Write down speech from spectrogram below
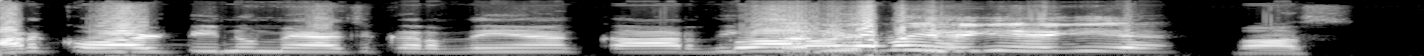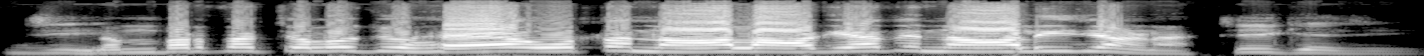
ਹਰ ਕੁਆਲਿਟੀ ਨੂੰ ਮੈਚ ਕਰਦੇ ਆ ਕਾਰ ਦੀ ਕੁਆਲਿਟੀ ਤਾਂ ਬਾਈ quality- ਹੈਗੀ ਹੈਗੀ ਹੈ। ਬਸ। ਜੀ। ਨੰਬਰ ਤਾਂ ਚਲੋ ਜੋ ਹੈ ਉਹ ਤਾਂ ਨਾਲ ਆ ਗਿਆ ਤੇ ਨਾਲ ਹੀ ਜਾਣਾ। ਠੀਕ ਹੈ ਜੀ।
